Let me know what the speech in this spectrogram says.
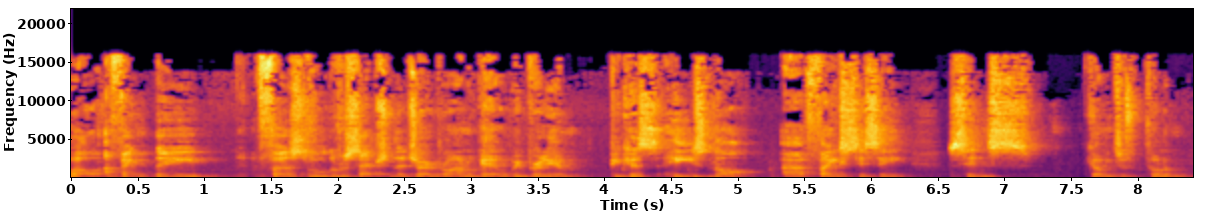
Well, I think the first of all the reception that Joe Bryan will get will be brilliant because he's not uh, faced City since going to Fulham,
